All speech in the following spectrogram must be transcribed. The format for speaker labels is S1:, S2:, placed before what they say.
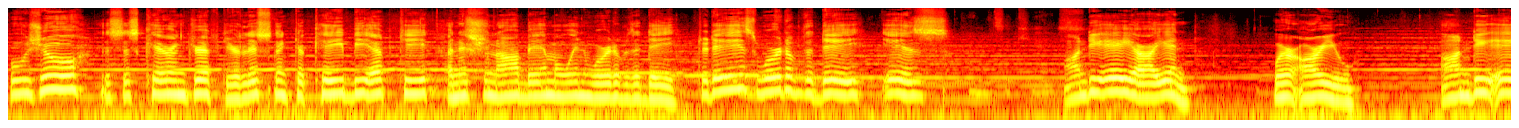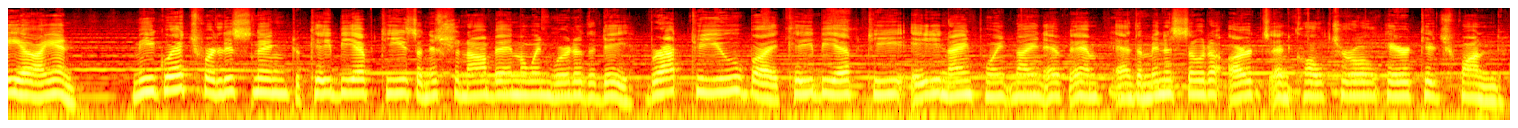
S1: Boozhoo, this is Karen Drift. You're listening to KBFT Anishinaabe Word of the Day. Today's word of the day is on the AIN. Where are you? On the AIN. Miigwech for listening to KBFT's Anishinaabe Word of the Day, brought to you by KBFT 89.9 FM and the Minnesota Arts and Cultural Heritage Fund.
